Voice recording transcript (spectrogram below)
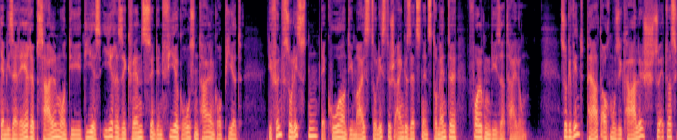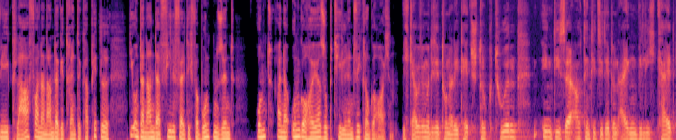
Der Miserere Psalm und die Dies Irae Sequenz sind in vier großen Teilen gruppiert. Die fünf Solisten, der Chor und die meist solistisch eingesetzten Instrumente folgen dieser Teilung. So gewinnt Perth auch musikalisch so etwas wie klar voneinander getrennte Kapitel, die untereinander vielfältig verbunden sind und einer ungeheuer subtilen Entwicklung gehorchen. Ich glaube, wenn man diese Tonalitätsstrukturen in dieser Authentizität und Eigenwilligkeit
